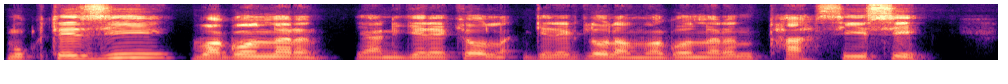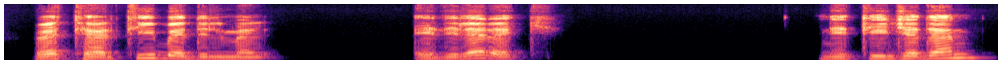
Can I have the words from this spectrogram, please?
muktezi vagonların yani gerekli olan, gerekli olan vagonların tahsisi ve tertip edilme edilerek neticeden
